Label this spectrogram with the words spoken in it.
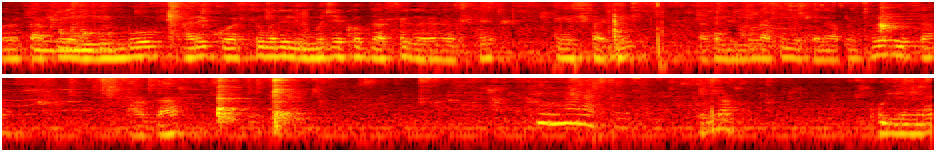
परत टाकूया लिंबू. हर एक वस्तूमध्ये लिंबूची खूप जास्त गरज असते. टेस्टसाठी आता लिंबू टाकून घेतलेलं आपण थोडंसं अर्धा पूर्ण लागतं पुन्हा फुल लिंबू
